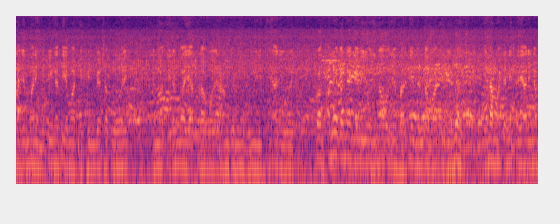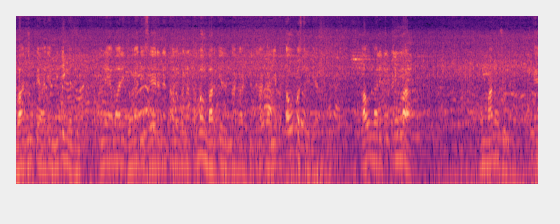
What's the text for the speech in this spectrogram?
આજ અમારી મિટિંગ હતી. એમાં ટિફિન બેઠકો હોય, એમાં તિરંગા યાત્રા હોય રામ જન્મભૂમિની તૈયારી હોય ઉપરાંત અનેક અનેક એવી યોજનાઓ જે ભારતીય જનતા પાર્ટીની હોય, એના માટેની તૈયારીના ભાગરૂપે આજે મિટિંગ હતી. અને અમારી ધોરાજી શહેર અને તાલુકાના તમામ ભારતીય જનતા કાર્યકર્તાઓ ઉપસ્થિત રહ્યા હતા આવનારી ચૂંટણીમાં હું માનું છું કે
